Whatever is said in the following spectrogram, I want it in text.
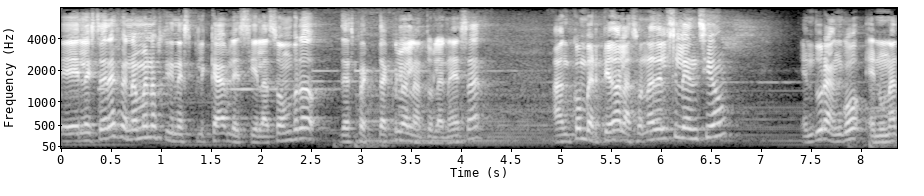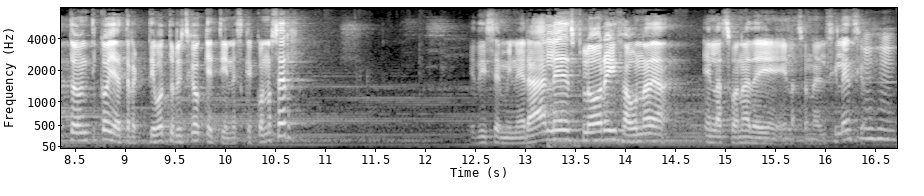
Eh, la historia de fenómenos inexplicables y el asombro de espectáculo de la naturaleza han convertido a la zona del silencio en Durango en un auténtico y atractivo turístico que tienes que conocer. Dice minerales, flora y fauna en la zona de en la zona del silencio. Ujú.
